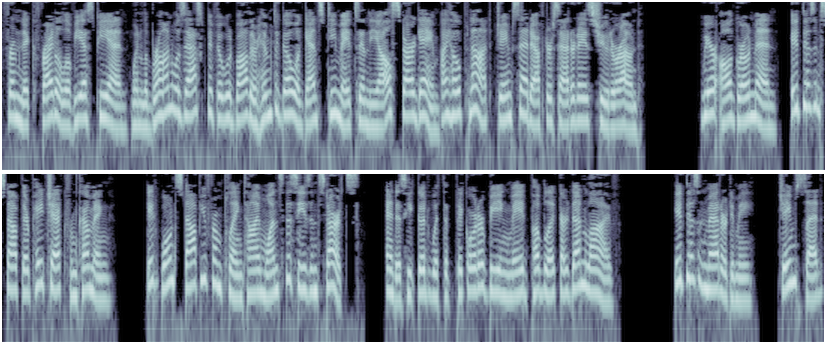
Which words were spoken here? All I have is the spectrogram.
From Nick Friedell of ESPN, when LeBron was asked if it would bother him to go against teammates in the All-Star game, I hope not, James said after Saturday's shoot-around. We're all grown men. It doesn't stop their paycheck from coming. It won't stop you from playing time once the season starts. And is he good with the pick order being made public or done live? It doesn't matter to me. James said,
